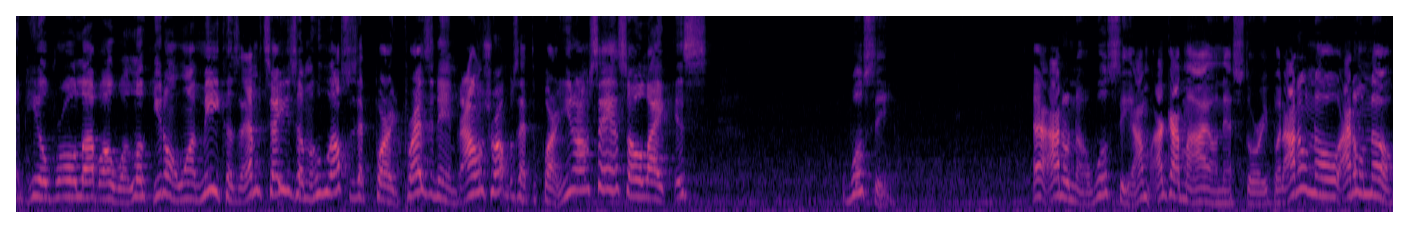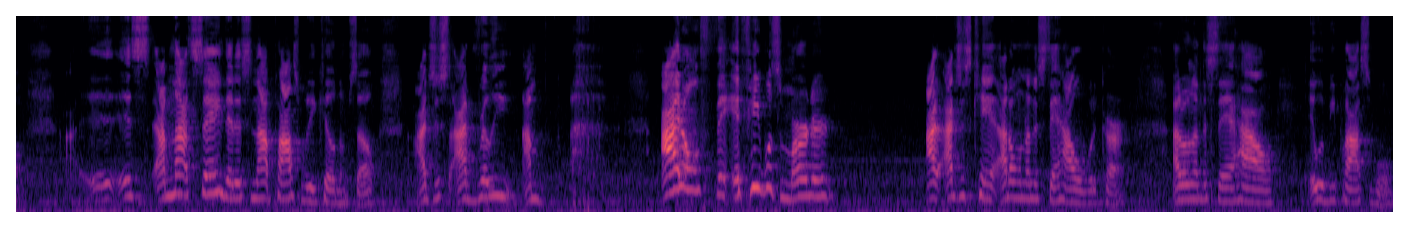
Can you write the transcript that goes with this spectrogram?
and he'll roll up. Oh, well, look, you don't want me because I'm to tell you something. Who else was at the party? President Donald Trump was at the party. You know what I'm saying? So, like, it's, we'll see. I, I don't know. We'll see. I'm, I got my eye on that story, but I don't know. I don't know. It's. I'm not saying that it's not possible he killed himself. I just. I really. I'm I don't think if he was murdered, I, I just can't. I don't understand how it would occur. I don't understand how it would be possible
